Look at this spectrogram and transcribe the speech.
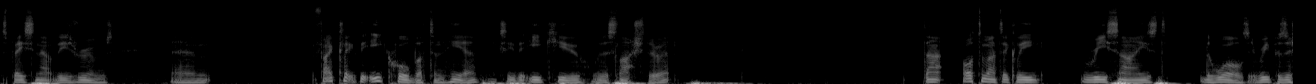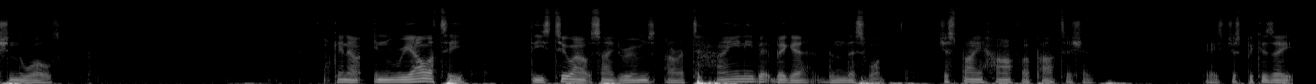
spacing out these rooms. Um, if I click the equal button here, you can see the EQ with a slash through it. That automatically resized the walls, it repositioned the walls. Okay, now in reality, these two outside rooms are a tiny bit bigger than this one, just by half a partition. Okay, it's just because I,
